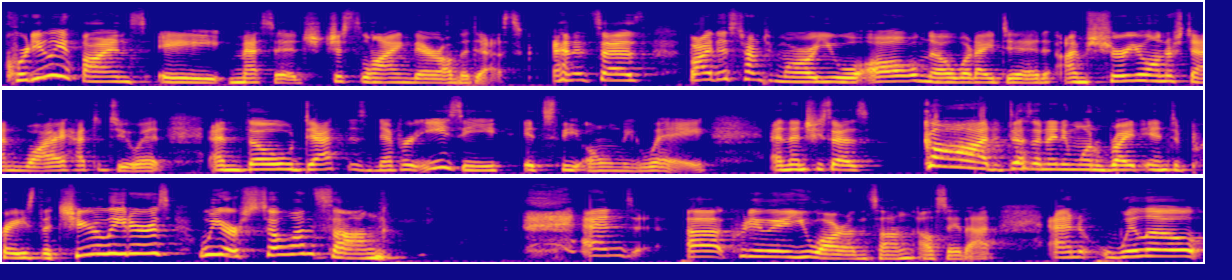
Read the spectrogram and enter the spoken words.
Cordelia finds a message just lying there on the desk. And it says, By this time tomorrow, you will all know what I did. I'm sure you'll understand why I had to do it. And though death is never easy, it's the only way. And then she says, God, doesn't anyone write in to praise the cheerleaders? We are so unsung. and uh, Cordelia, you are unsung. I'll say that. And Willow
